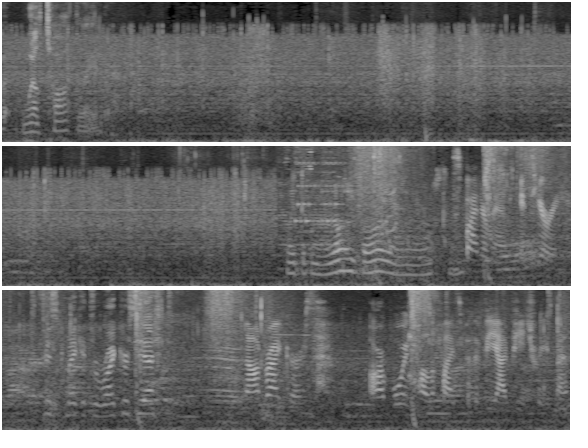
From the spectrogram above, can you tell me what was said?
But we'll talk later. Muy tecnológico y a mí me gusta. Spider-Man, it's Yuri. Fisk make it to Rikers yet? Not Rikers. Our boy qualifies for the VIP treatment.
